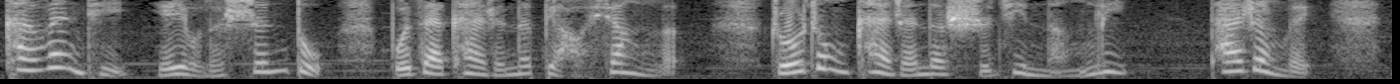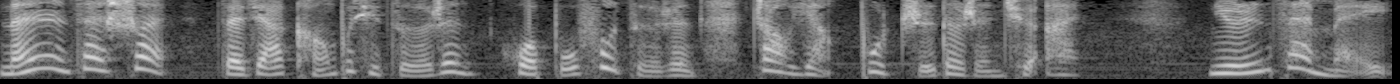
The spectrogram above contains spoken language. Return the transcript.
看问题也有了深度，不再看人的表象了，着重看人的实际能力。他认为，男人再帅，在家扛不起责任或不负责任，照样不值得人去爱；女人再美，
